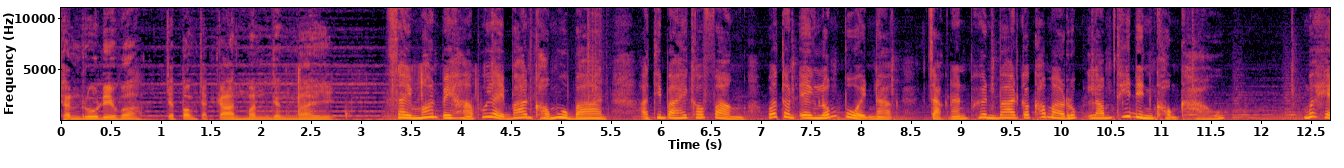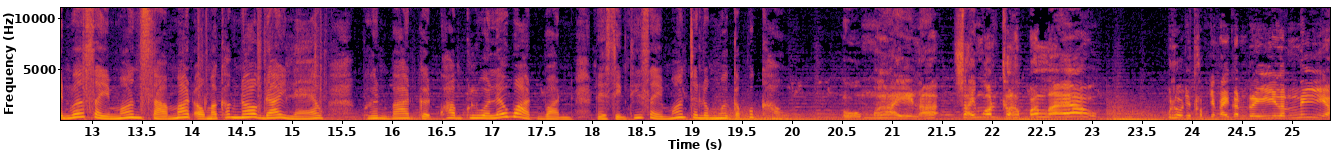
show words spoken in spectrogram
ฉันรู้ดีว่าจะต้องจัดการมันยังไงไซมอนไปหาผู้ใหญ่บ้านของหมู่บ้าน อธิบายให้เขาฟังว่าตนเองล้มป่วยหนัก จากนั้นเพื่อนบ้านก็เข้ามารุกล้ำที่ดินของเขา เมื่อเห็นว่าไซมอนสามารถออกมาข้างนอกได้แล้ว เพื่อนบ้านเกิดความกลัวและหวาดหวั่นในสิ่งที่ไซมอนจะลงมือกับพวกเขา โอ้ไม่นะไซมอนกลับมาแล้วเราจะทำยังไงกันดีล่ะเนี่ย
